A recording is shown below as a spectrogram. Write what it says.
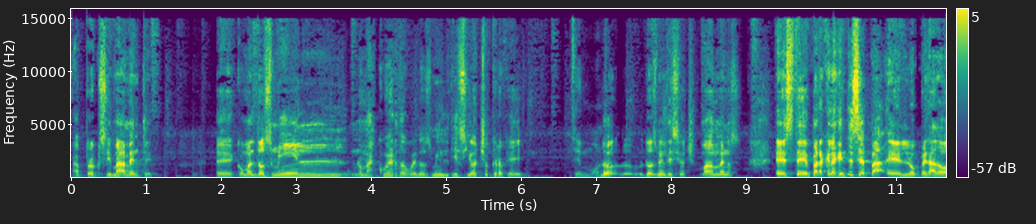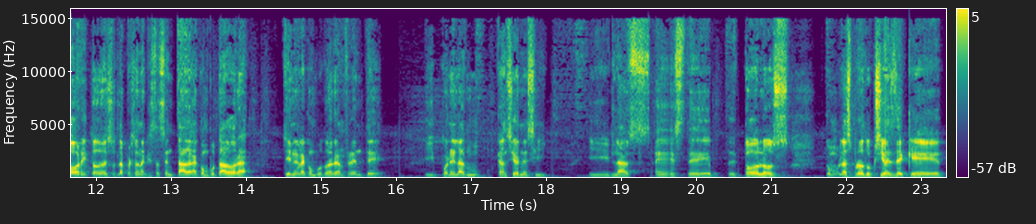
aproximadamente. Eh, como el 2000, no me acuerdo, güey, 2018 creo que. Simón. do- 2018, más o menos. Este, para que la gente sepa, el operador y todo eso es la persona que está sentada en la computadora, tiene la computadora enfrente y pone las canciones y, y las, este, todos los, como las producciones de que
